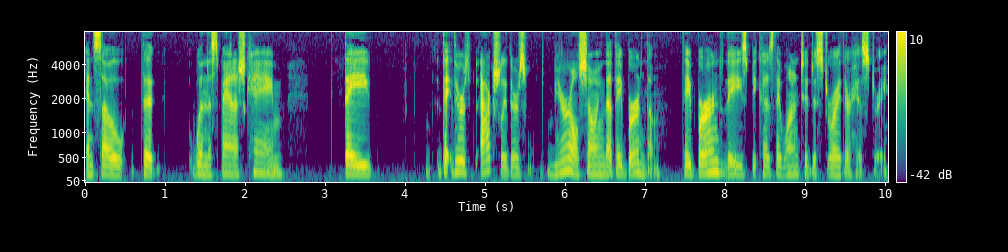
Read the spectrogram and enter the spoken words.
and so the when the spanish came they, they there's actually there's murals showing that they burned them they burned these because they wanted to destroy their history.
